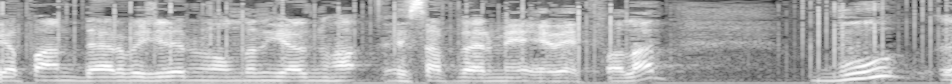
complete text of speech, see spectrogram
yapan darbecilerin onların yardım hesap vermeye evet falan. Bu e,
